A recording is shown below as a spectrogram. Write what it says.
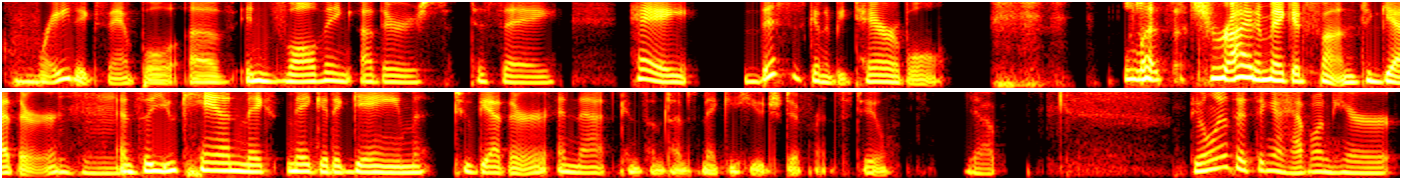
great example of involving others to say, "Hey, this is going to be terrible." let's try to make it fun together. Mhm. And so you can make make it a game together and that can sometimes make a huge difference too. Yep. The only other thing I have on here,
